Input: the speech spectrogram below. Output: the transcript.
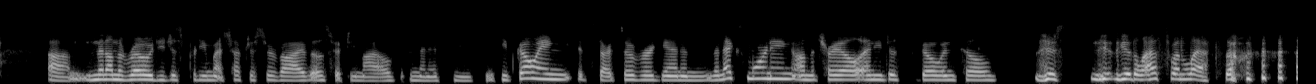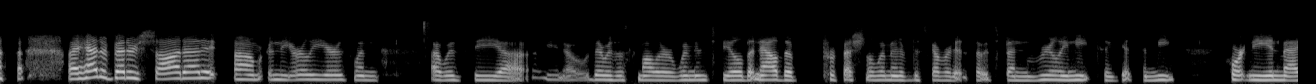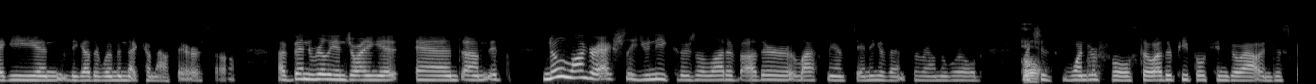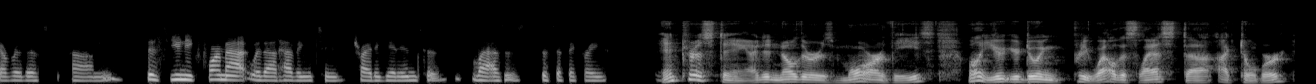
Um, and then on the road, you just pretty much have to survive those 50 miles. And then if you can keep going, it starts over again. And the next morning on the trail, and you just go until there's you're the last one left. So I had a better shot at it um, in the early years when I was the, uh, you know, there was a smaller women's field, but now the professional women have discovered it. So it's been really neat to get to meet Courtney and Maggie and the other women that come out there. So I've been really enjoying it, and um, it's no longer actually unique. There's a lot of other Last Man Standing events around the world, which oh. is wonderful. So other people can go out and discover this um, this unique format without having to try to get into Laz's specific race. Interesting. I didn't know there was more of these. Well, you're, you're doing pretty well this last uh, October.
